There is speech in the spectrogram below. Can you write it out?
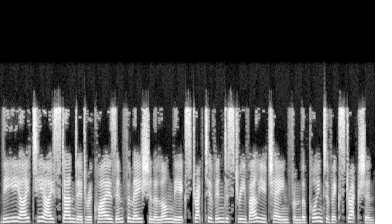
The EITI standard requires information along the extractive industry value chain from the point of extraction,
